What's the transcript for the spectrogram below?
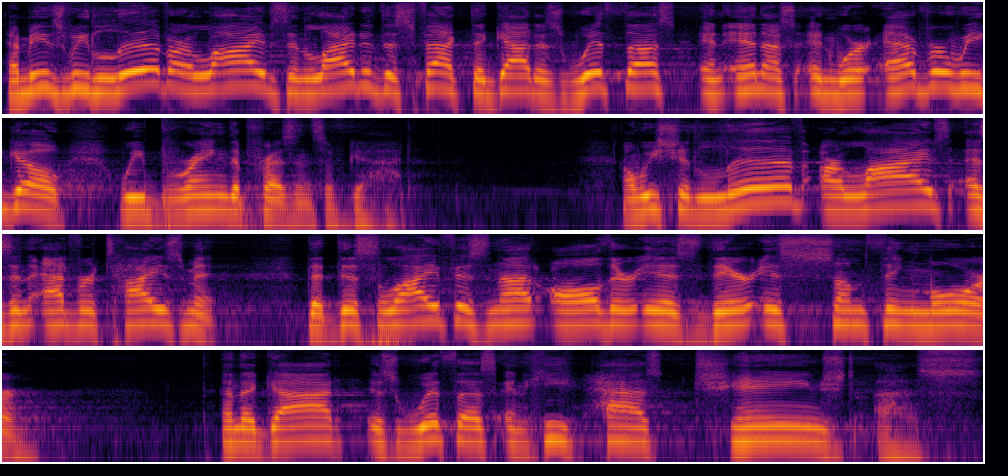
That means we live our lives in light of this fact that God is with us and in us, and wherever we go, we bring the presence of God. And we should live our lives as an advertisement that this life is not all there is, there is something more. And that God is with us and He has changed us.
